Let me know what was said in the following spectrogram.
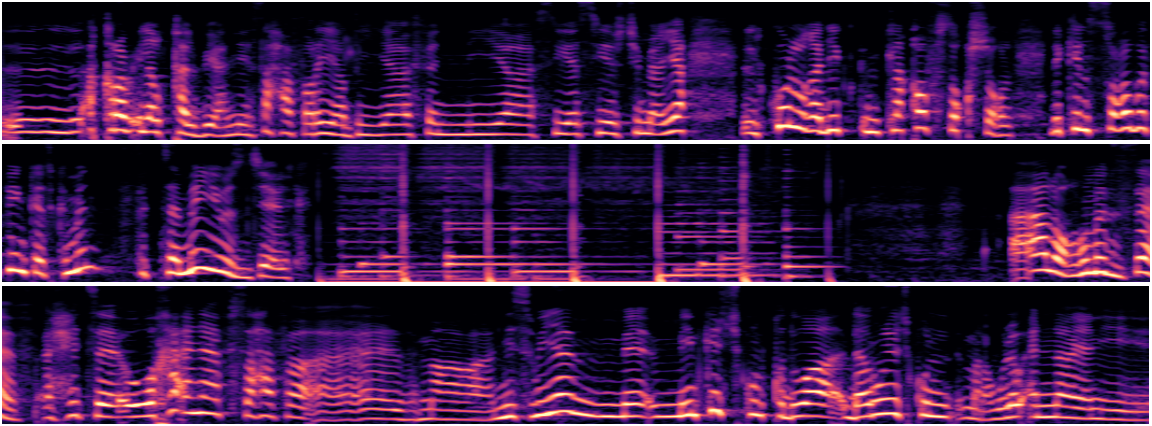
الأقرب إلى القلب يعني صحافة رياضية فنية سياسية اجتماعية. الكل غادي نتلاقاو في سوق الشغل لكن الصعوبة فين كتكمن؟ في التميز ديالك. alors هما بزاف حيت واخا أنا في الصحافه آه، زعما نسوية ما يمكنش تكون قدوة ضروري تكون مرأة ولو أن يعني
